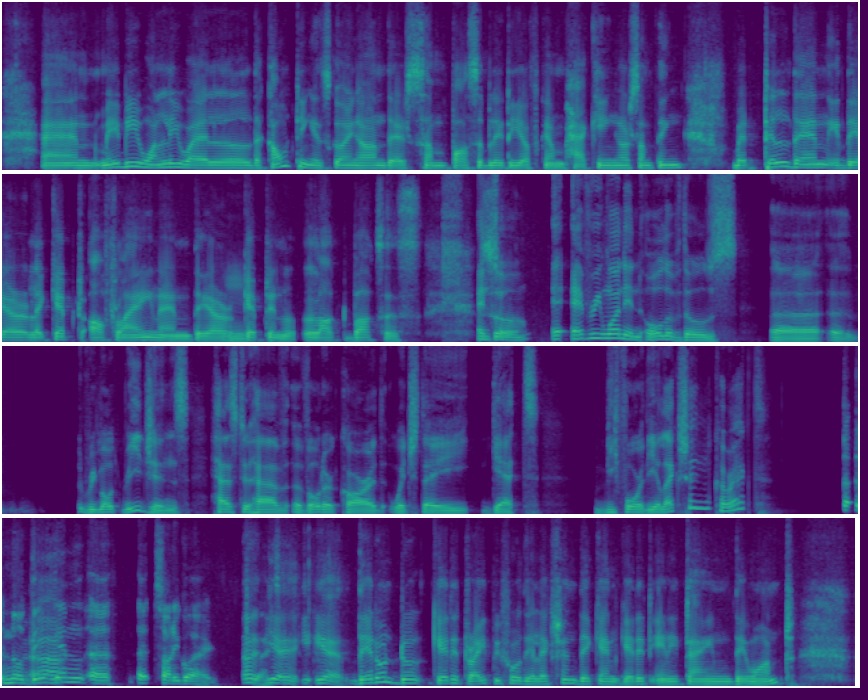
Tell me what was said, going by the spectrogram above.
And maybe only while the counting is going on, there's some possibility of hacking or something. But till then, they are like kept offline and they are mm. kept in locked boxes. And so, so everyone in all of those uh, uh, remote regions has to have a voter card which they get before the election, correct? Uh, no, they uh, can. Uh, uh sorry, go ahead. Uh, go ahead. yeah, yeah. They don't do get it right before the election. They can get it anytime they want.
